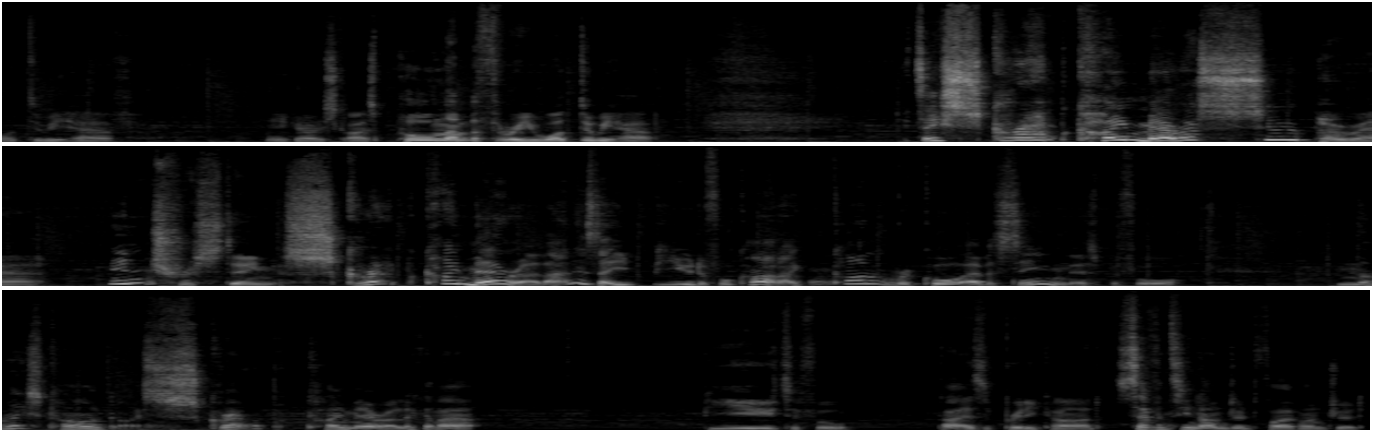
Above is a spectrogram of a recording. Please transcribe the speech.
What do we have? Here goes, guys. Pull number three. What do we have? It's a Scrap Chimera Super Rare. Interesting. Scrap Chimera. That is a beautiful card. I can't recall ever seeing this before. Nice card, guys. Scrap Chimera. Look at that. Beautiful. That is a pretty card. 1700, 500.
